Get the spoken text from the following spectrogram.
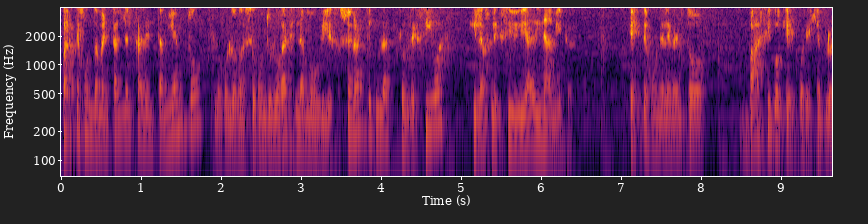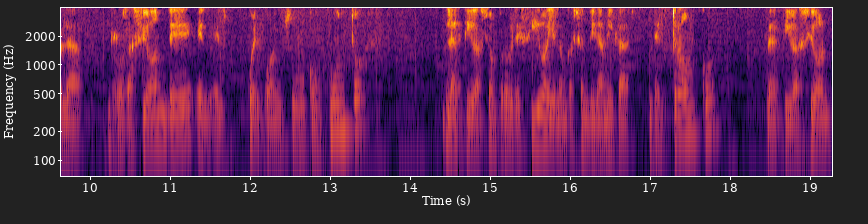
Parte fundamental del calentamiento, lo coloco en segundo lugar, es la movilización articular progresiva y la flexibilidad dinámica. Este es un elemento básico que es, por ejemplo, la rotación del cuerpo en su conjunto, la activación progresiva y elongación dinámica del tronco, la activación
